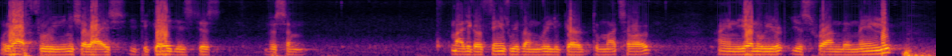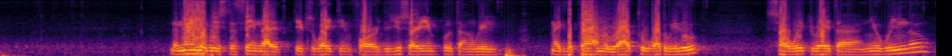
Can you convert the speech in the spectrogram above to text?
We have to initialize GTK, it's just there's some magical things we don't really care too much about. And in the end, we just run the main loop. The main loop is the thing that keeps waiting for the user input and will make the program react to what we do. So we create a new window.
